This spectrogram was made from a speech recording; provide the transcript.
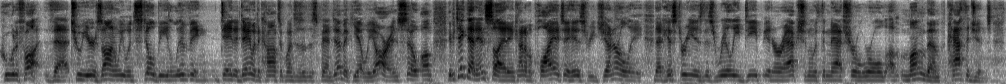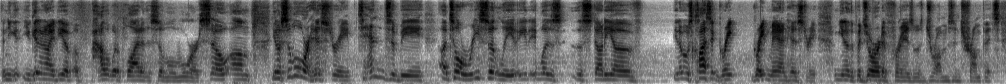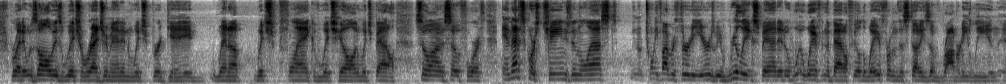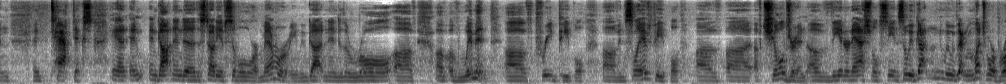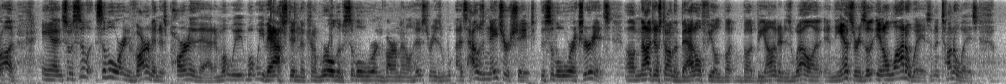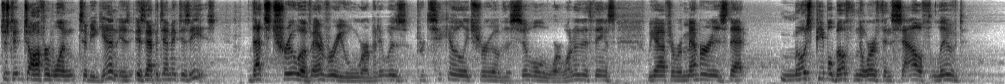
Who would have thought that two years on we would still be living day to day with the consequences of this pandemic? Yet we are. And so, um, if you take that insight and kind of apply it to history generally, that history is this really deep interaction with the natural world, um, among them pathogens, then you get you get an idea of, of how would apply to the Civil War. So, um, you know, Civil War history tended to be, until recently, it was the study of, you know, it was classic great great man history. You know, the pejorative phrase was drums and trumpets, right? It was always which regiment and which brigade went up which flank of which hill and which battle, so on and so forth. And that's, of course, changed in the last you know 25 or 30 years we really expanded away from the battlefield away from the studies of robert e lee and, and, and tactics and, and, and gotten into the study of civil war memory we've gotten into the role of, of, of women of freed people of enslaved people of, uh, of children of the international scene so we've gotten we've gotten much more broad and so civil, war environment is part of that and what we what we've asked in the kind of world of civil war environmental history is, is how's nature shaped the civil war experience um, not just on the battlefield, but but beyond it as well. And, and, the answer is in a lot of ways, in a ton of ways. Just to, to offer one to begin is, is epidemic disease. That's true of every war, but it was particularly true of the Civil War. One of the things we have to remember is that most people, both North and South, lived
